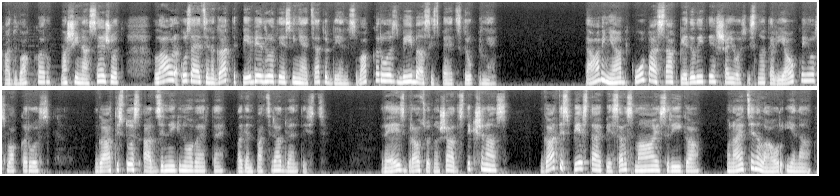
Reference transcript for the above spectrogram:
Kādu vakaru, mašīnā sēžot, Laura uzaicina Gati piebiedroties viņai ceturtdienas vakaros Bībeles izpētes grupiņai. Tā viņi abi kopā sāk piedalīties šajos visnotaļ jaukajos vakaros. Gātis tos atzinīgi novērtē, lai gan pats ir adventists. Reiz braucot no šādas tikšanās, Gatis piestāja pie savas mājas Rīgā un aicina Lauru ienākt.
